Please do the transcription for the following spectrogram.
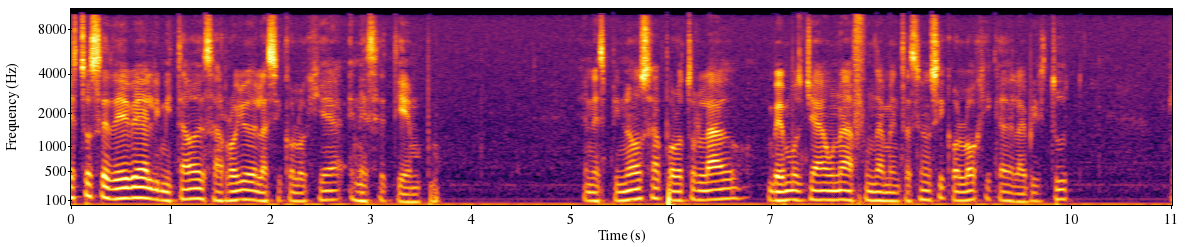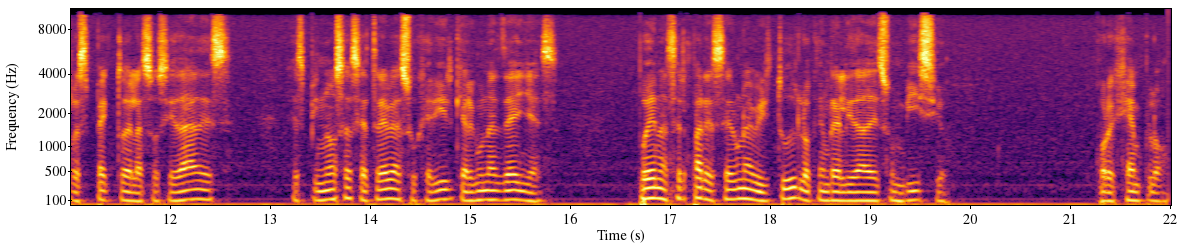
Esto se debe al limitado desarrollo de la psicología en ese tiempo. En Spinoza, por otro lado, vemos ya una fundamentación psicológica de la virtud. Respecto de las sociedades, Spinoza se atreve a sugerir que algunas de ellas pueden hacer parecer una virtud lo que en realidad es un vicio. Por ejemplo,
